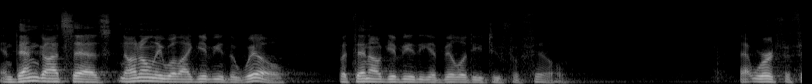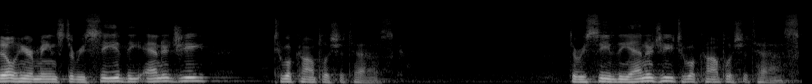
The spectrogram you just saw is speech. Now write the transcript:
And then God says, Not only will I give you the will, but then I'll give you the ability to fulfill. That word fulfill here means to receive the energy to accomplish a task. To receive the energy to accomplish a task.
